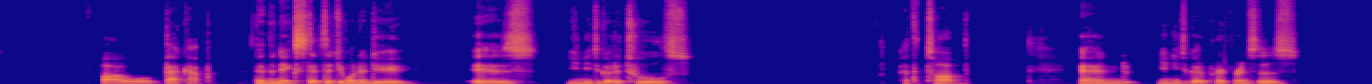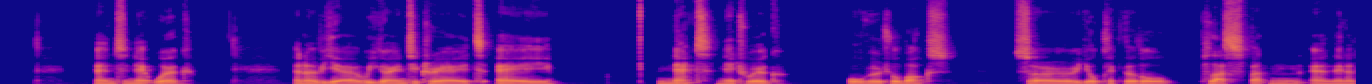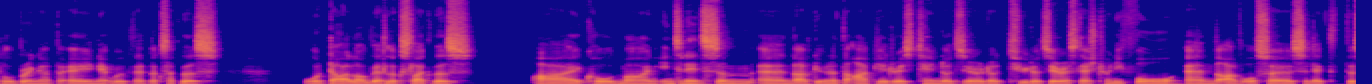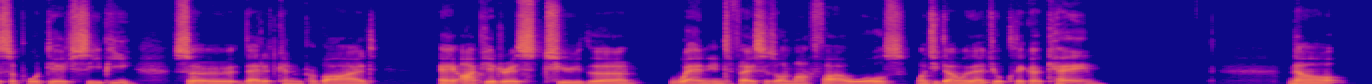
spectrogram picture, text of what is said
Firewall Backup. Then the next step that you want to do is you need to go to Tools at the top and you need to go to preferences and to network. And over here, we're going to create a NAT network for VirtualBox. So you'll click the little plus button and then it'll bring up a network that looks like this or dialog that looks like this. I called mine internet sim and I've given it the IP address 10.0.2.0 slash 24 and I've also selected the support DHCP so that it can provide a IP address to the WAN interfaces on my firewalls. Once you're done with that, you'll click OK. Now,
